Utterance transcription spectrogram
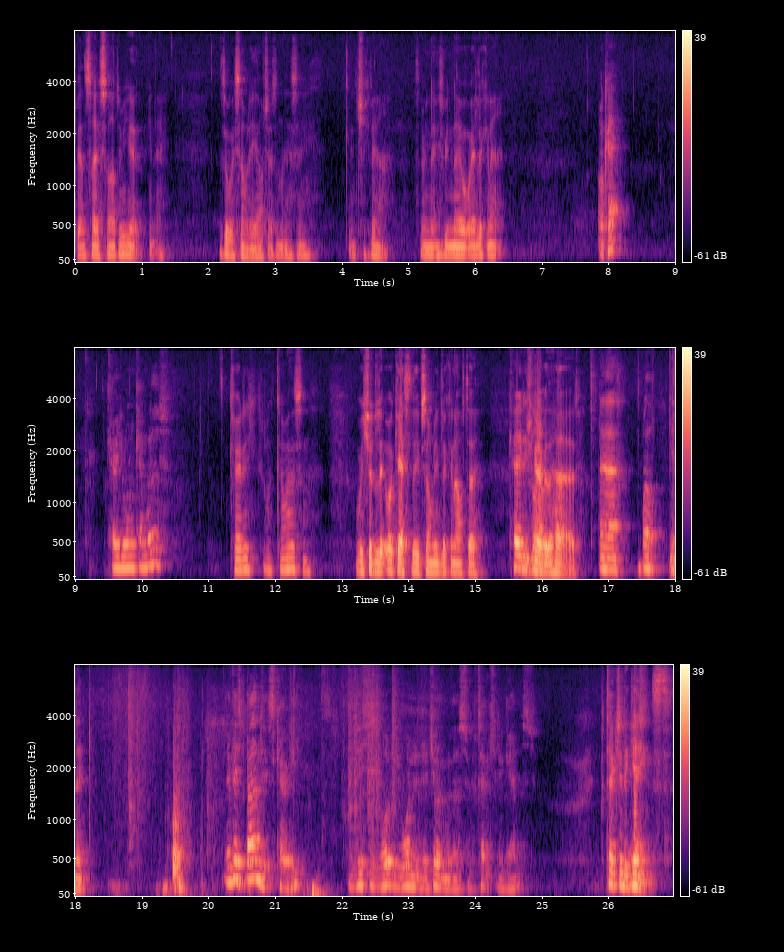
Be on the safe side. You, you know, there's always somebody after, isn't there? So go and check it out. so we know, so we know what we're looking at. Okay. Cody, you want to come with us? Cody, do you want to come with us? And we should, li- well, I guess, leave somebody looking after Cody's looking over the herd. uh, well, you know, If it's bandits, Cody, and this is what you wanted to join with us for protection against. protection against.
